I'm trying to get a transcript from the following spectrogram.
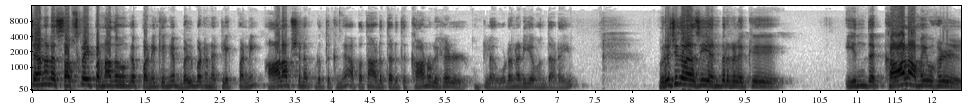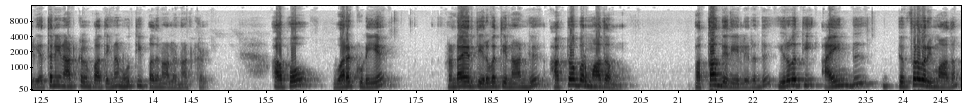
சேனலை சப்ஸ்கிரைப் பண்ணாதவங்க பண்ணிக்கோங்க. பெல் பட்டனை கிளிக் பண்ணி ஆல் ஆப்ஷனை கொடுத்துக்குங்க. அப்போ தான் அடுத்தடுத்த காணொலிகள் உங்களை உடனடியாக வந்து அடையும். விருச்சிகராசி அன்பர்களுக்கு இந்த கால அமைவுகள் எத்தனை நாட்கள்னு பார்த்தீங்கன்னா நூற்றி பதினாலு நாட்கள். அப்போது வரக்கூடிய ரெண்டாயிரத்தி இருபத்தி நான்கு அக்டோபர் மாதம் பத்தாம் தேதியிலிருந்து இருபத்தி ஐந்து பிப்ரவரி மாதம்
